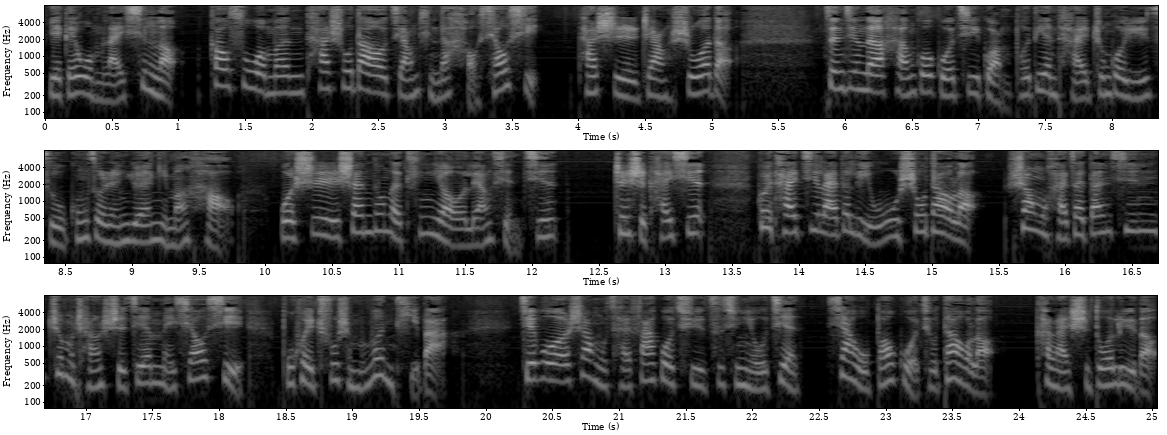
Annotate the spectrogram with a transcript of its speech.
也给我们来信了，告诉我们他收到奖品的好消息。他是这样说的：“尊敬的韩国国际广播电台中国语组工作人员，你们好，我是山东的听友梁显金，真是开心，柜台寄来的礼物收到了。”上午还在担心这么长时间没消息，不会出什么问题吧？结果上午才发过去咨询邮件，下午包裹就到了，看来是多虑了。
